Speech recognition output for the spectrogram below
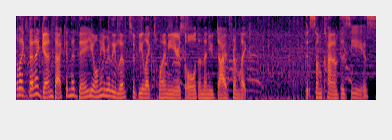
But like then again, back in the day, you only really lived to be like 20 years old and then you died from like some kind of disease.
